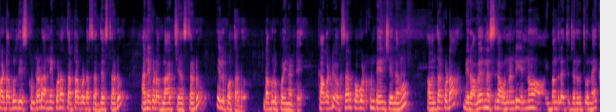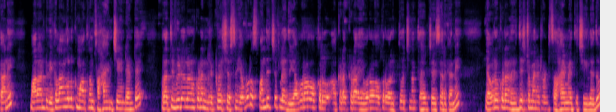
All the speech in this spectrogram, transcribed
వాడు డబ్బులు తీసుకుంటాడు. అన్నీ కూడా తట్టాబుట్ట సర్దేస్తాడు. అన్నీ కూడా బ్లాక్ చేస్తాడు. వెళ్ళిపోతాడు. డబ్బులు పోయినట్టే. కాబట్టి ఒకసారి పోగొట్టుకుంటే ఏం చేయలేము. అవంతా కూడా మీరు అవేర్నెస్గా ఉండండి. ఎన్నో ఇబ్బందులు అయితే జరుగుతున్నాయి కానీ మాలాంటి వికలాంగులకు మాత్రం సహాయం చేయండి అంటే ప్రతి వీడియోలోనూ కూడా నేను రిక్వెస్ట్ చేస్తున్నాను ఎవరు స్పందించట్లేదు. ఎవరో ఒకరు అక్కడక్కడ ఎవరో ఒకరు వారికి తోచినంత హెల్ప్ చేశారు కానీ ఎవరు కూడా నిర్దిష్టమైనటువంటి సహాయం అయితే చేయలేదు.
